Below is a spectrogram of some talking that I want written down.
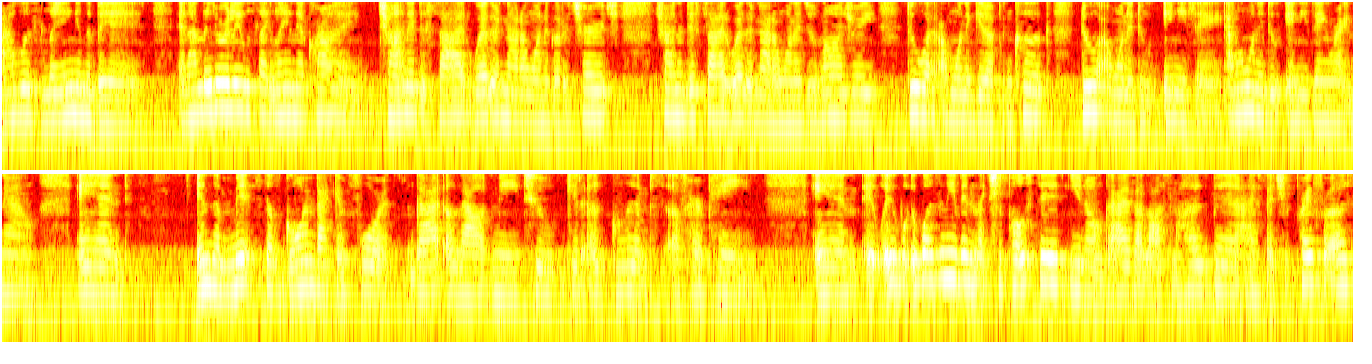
I was laying in the bed and I literally was like laying there crying, trying to decide whether or not I want to go to church, trying to decide whether or not I want to do laundry, do I, I want to get up and cook, do I want to do anything. I don't want to do anything right now. And in the midst of going back and forth, God allowed me to get a glimpse of her pain. And it, it, it, wasn't even like she posted, you know, guys, I lost my husband. I asked that you pray for us.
